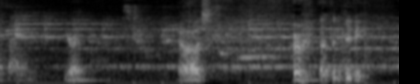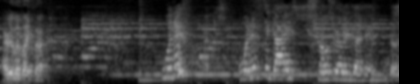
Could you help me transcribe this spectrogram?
I thought him. You're right. Yeah, that was. Whew, that was pretty creepy. I really like that. What if, what if the guy smells really good, and the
